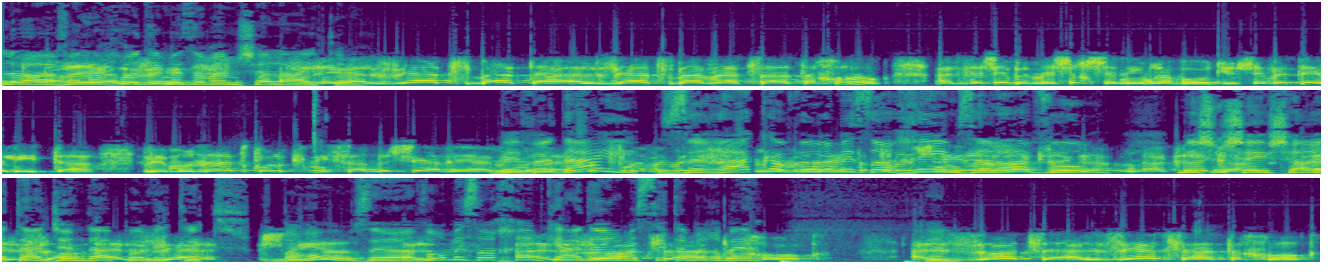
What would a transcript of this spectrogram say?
לא, אבל אנחנו יודעים איזה ממשלה הייתה. הרי על זה ההצבעה והצעת החוק. על זה שבמשך שנים רבות יושבת אליטה ומונעת כל כניסה בשעריה. בוודאי, זה רק עבור מזרחים, זה לא עבור מישהו שישרת את האג'נדה הפוליטית. ברור, זה עבור מזרחים, כי עד היום עשיתם הרבה. על, כן. זאת, על זה הצעת החוק,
